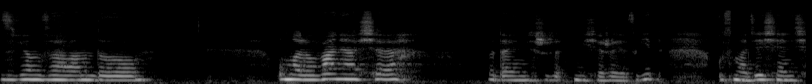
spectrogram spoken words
związałam do umalowania się. Wydaje mi się, że, mi się, że jest git. 8.10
